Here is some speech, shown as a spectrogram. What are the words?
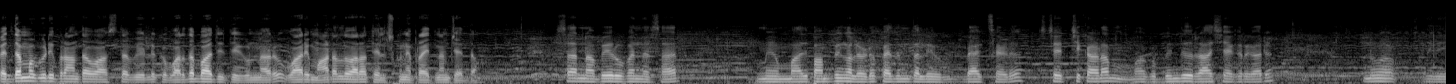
పెద్దమ్మ గుడి ప్రాంత వాస్తవ్యులకు వరద బాధితులు ఉన్నారు. వారి మాటల ద్వారా తెలుసుకునే ప్రయత్నం చేద్దాం. సార్ నా పేరు ఉపేందర్ సార్. మేము మాది పంపింగ్ అల్లుడు పెద్దంతల్లి బ్యాక్ సైడ్. చర్చి కాడ మాకు బిందు రాజశేఖర్ గారు నువ్వు ఇది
